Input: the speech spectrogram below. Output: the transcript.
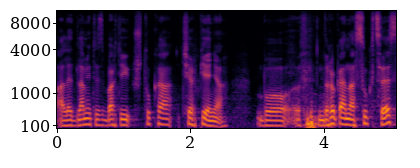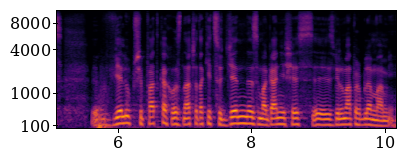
ale dla mnie to jest bardziej sztuka cierpienia, bo droga na sukces w wielu przypadkach oznacza takie codzienne zmaganie się z, z wieloma problemami.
